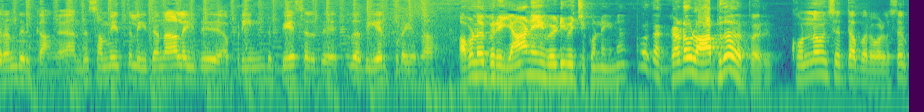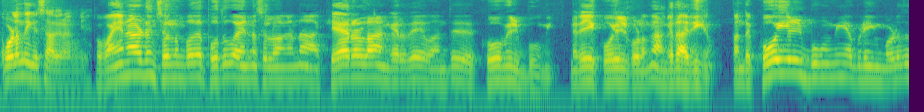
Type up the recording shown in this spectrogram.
இறந்திருக்காங்க. அந்த சமயத்துல இதனால இது அப்படின்னு பேசுறது அது ஏற்புடையதா? அவ்வளவு பெரிய யானையை வெடி வச்சு கொண்டீங்கன்னா கடவுள் ஆப்பு தான் வைப்பாரு. கொன்னவன் செத்தா பரவாயில்ல. சார் குழந்தைங்க சாகுறாங்களே. இப்போ வயநாடுன்னு சொல்லும்போது பொதுவாக என்ன சொல்லுவாங்கன்னா கேரளாங்கிறதே வந்து கோவில் பூமி. நிறைய கோயில் குளங்கள் அங்கே தான் அதிகம் அந்த கோயில் பூமி அப்படிங்கும் பொழுது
